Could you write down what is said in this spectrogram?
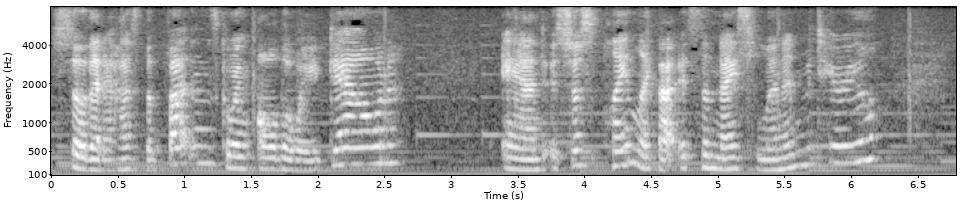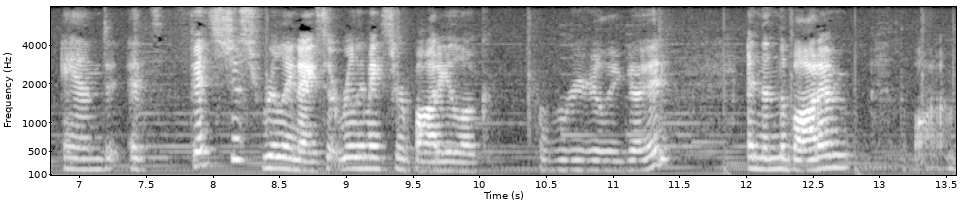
So then it has the buttons going all the way down and it's just plain like that. It's a nice linen material and it fits just really nice. It really makes your body look really good. And then the bottom, the bottom,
